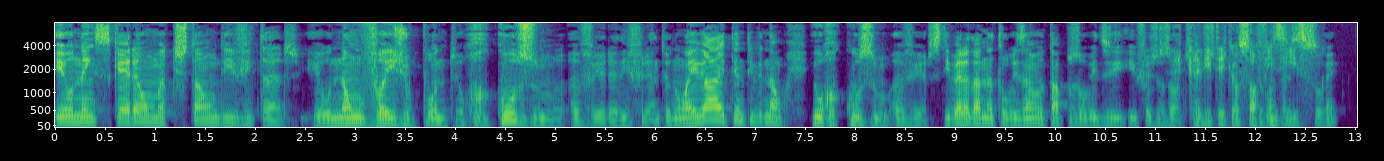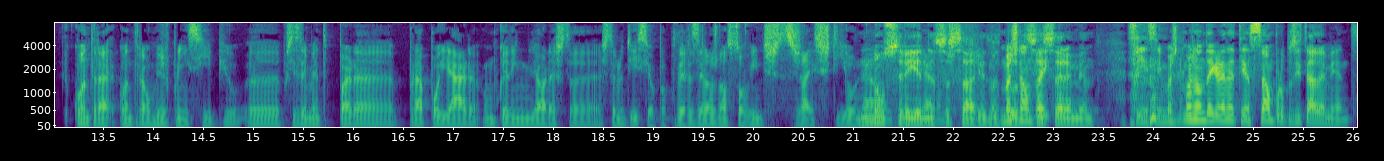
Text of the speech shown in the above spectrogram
eu nem sequer é uma questão de evitar. Eu não vejo ponto. Eu recuso-me a ver. É diferente. Eu não é, ah, tento evitar. Não, eu recuso-me a ver. Se estiver a dar na televisão, eu tapo os ouvidos e, e fecho os olhos. Acreditei que eu só fiz acontece, isso okay? Contra, contra o mesmo princípio, uh, precisamente para, para apoiar um bocadinho melhor esta, esta notícia, ou para poder dizer aos nossos ouvintes se já existia ou não. Não seria necessário, de mas, todo, não dei... sinceramente. Sim, sim, mas, mas não dei grande atenção propositadamente.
